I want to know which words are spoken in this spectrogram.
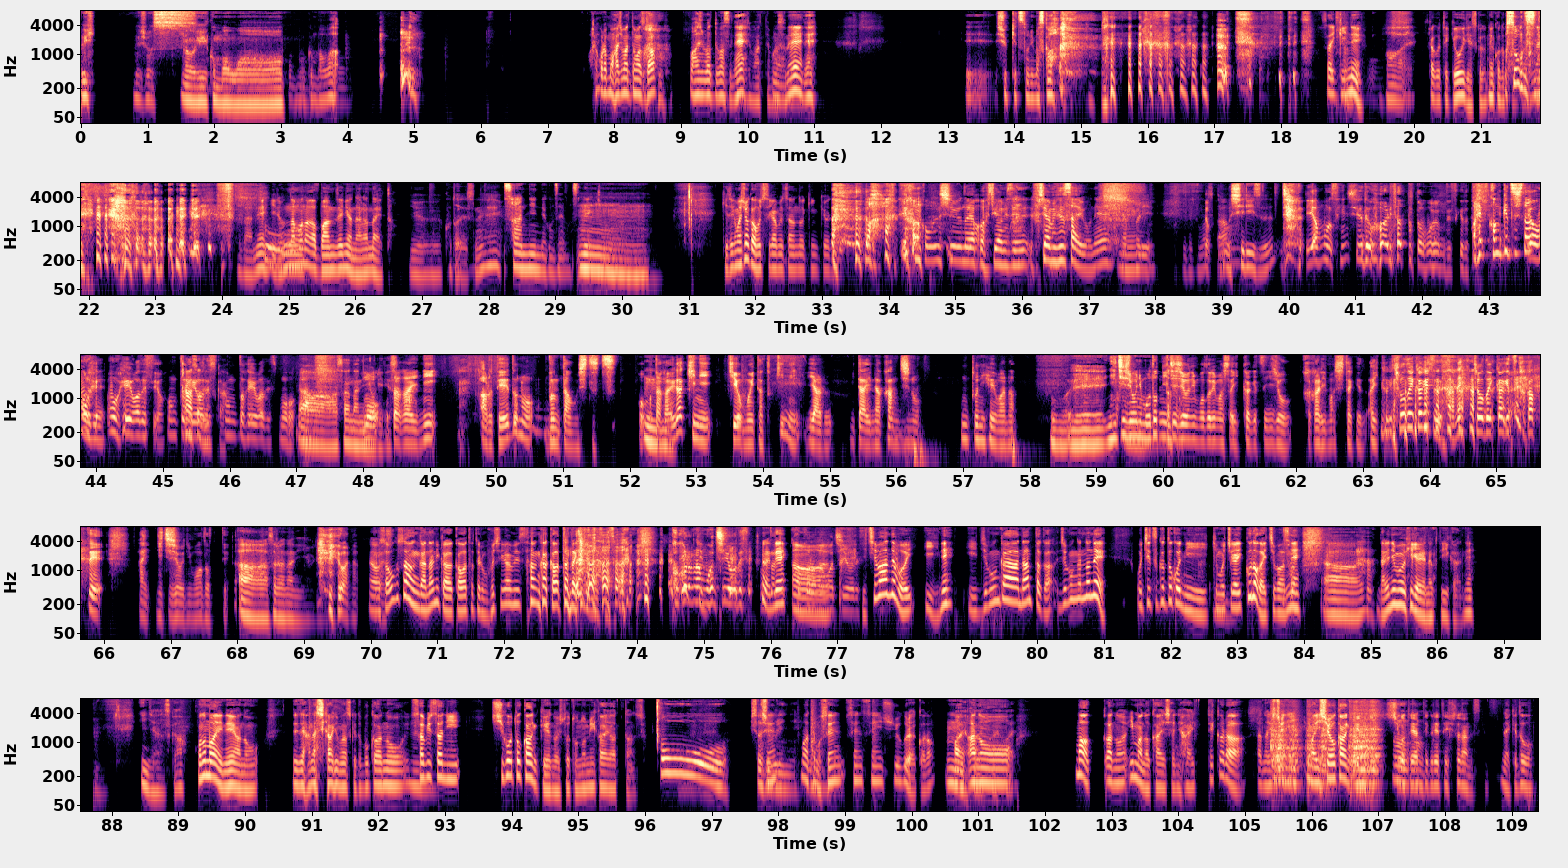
うい。お願いします。はい、こんばんは。こんばんは。あこれもう始まってますか？始まってますね始。まってますまあね。えー出血取りますか？最近ね、は比較的多いですけどね、このい。そうですね。。ただね、いろんなものが万全にはならないということですね。3人でございますうね。ん。聞いておきましょうか、藤上さんの近況で。今週のやっぱ淵上せ、淵上夫妻をね、やっぱり、シリーズ？いや、もう先週で終わりだったと思うんですけど。あれ？完結した？いや、もうもう平和ですよ。本当あ平和ですでか本当平和です。もう、ああ、それは何よりです。互いに、ある程度の分担をしつつ、お互いが気に、気を向いた時にやる、みたいな感じの、本当に平和な。えー日常に戻ったと。日常に戻りました。1ヶ月以上かかりましたけど、あ、1ヶ月、ちょうど1ヶ月ですかね。ちょうど1ヶ月かかって、はい、日常に戻って、ああ、それは何より。平和な。奥さんが何かが変わったというよりも、藤上さんが変わったんだけじゃないですか。心の持ちようです。ね心の持ちようです。一番でもいいね。自分がなんとか、自分のね、落ち着くとこに気持ちが行くのが一番ね、ああ誰にも被害がなくていいからね。いいんじゃないですか？この前ね、あの、全然話変わりますけど、僕あの、久々に仕事関係の人と飲み会あったんですよ。おー久しぶりに。まあでも先、先々週ぐらいかな？うんはい。あの、はいまあ、あの、今の会社に入ってから、あの、一緒に、まあ、衣装関係の仕事やってくれてる人なんですけど、だけど、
